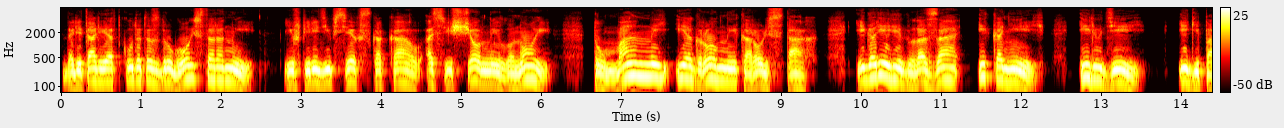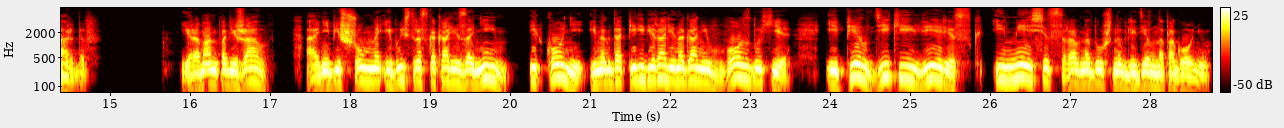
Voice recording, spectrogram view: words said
долетали откуда-то с другой стороны, и впереди всех скакал, освещенный луной, туманный и огромный король Стах, и горели глаза и коней, и людей, и гепардов. И Роман побежал, а они бесшумно и быстро скакали за ним, и кони иногда перебирали ногами в воздухе, и пел дикий вереск, и месяц равнодушно глядел на погоню.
